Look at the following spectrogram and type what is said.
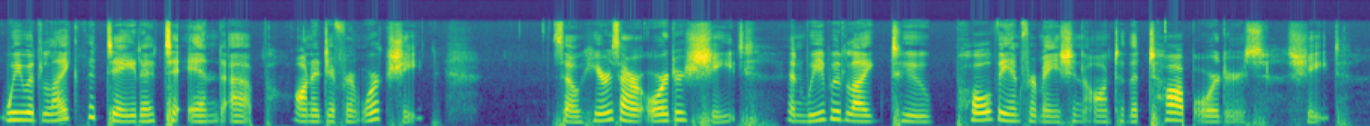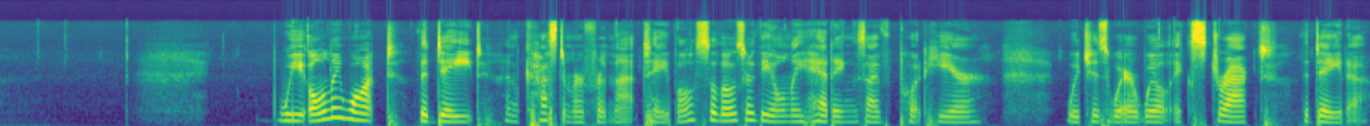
We would like the data to end up on a different worksheet. So here's our orders sheet and we would like to pull the information onto the top orders sheet. We only want the date and customer from that table, so those are the only headings I've put here, which is where we'll extract the data.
